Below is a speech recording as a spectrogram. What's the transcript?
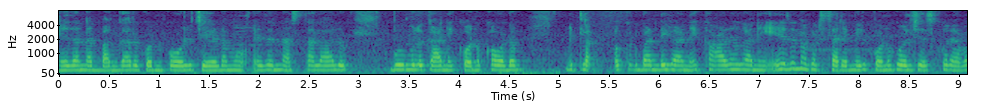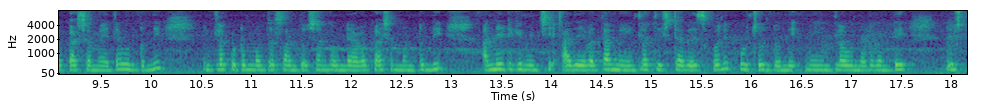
ఏదైనా బంగారు కొనుగోలు చేయడము ఏదైనా స్థలాలు భూములు కానీ కొనుక్కోవడం ఇట్లా ఒక బండి కానీ కారు కానీ ఏదైనా ఒకటి సరే మీరు కొనుగోలు చేసుకునే అవకాశం అయితే ఉంటుంది. ఇంట్లో కుటుంబంతో సంతోషంగా ఉండే అవకాశం ఉంటుంది. అన్నిటికీ మించి ఆ దేవత మీ ఇంట్లో తిష్ట వేసుకొని కూర్చుంటుంది. మీ ఇంట్లో ఉన్నటువంటి దుష్ట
